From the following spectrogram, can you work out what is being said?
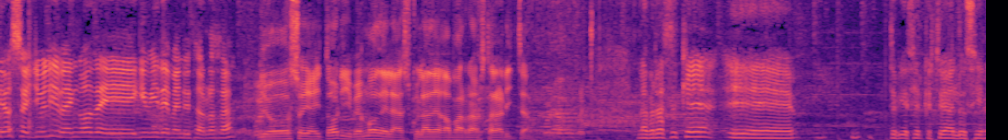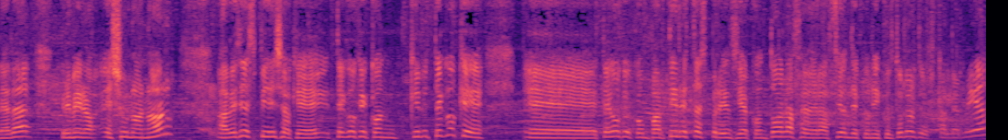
Yo soy Juli, vengo de Gibi de Mendizorroza. Yo soy Aitor y vengo de la escuela de Gamarra Hostalaricha. La verdad es que eh, te voy a decir que estoy alucinada. Primero, es un honor. A veces pienso que tengo que, con- que tengo que eh, tengo que compartir esta experiencia con toda la Federación de Cunicultores de Euskal Herria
